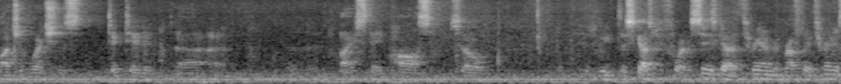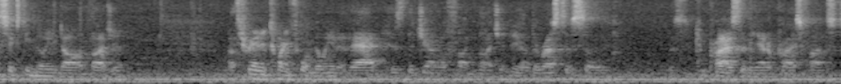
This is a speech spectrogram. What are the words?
much of which is dictated uh, by state policy. So, we've discussed before, the city's got a 300, roughly $360 million budget. About 324 million of that is the general fund budget. You know, The rest is, is comprised of the enterprise funds.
